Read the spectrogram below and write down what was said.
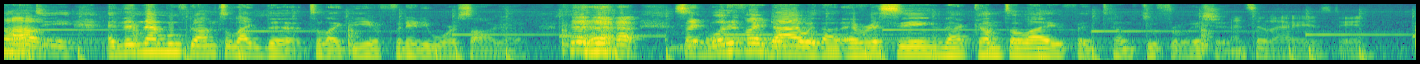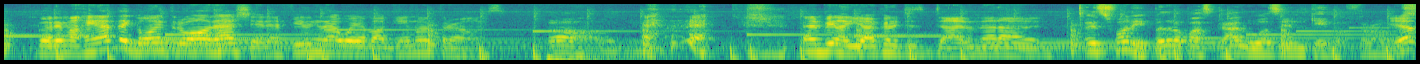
Wow. trilogy?" And then that moved on to like the to like the Infinity War saga. it's like, what if I die without ever seeing that come to life and come to fruition? That's hilarious, dude. But imagínate going through all that shit and feeling that way about Game of Thrones. Oh, and be like, yeah, I could have just died on that island. it's funny. Pedro Pascal was in Game of Thrones. Yep.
